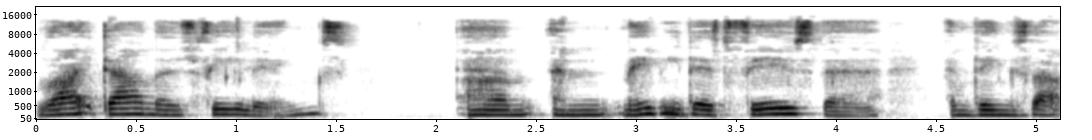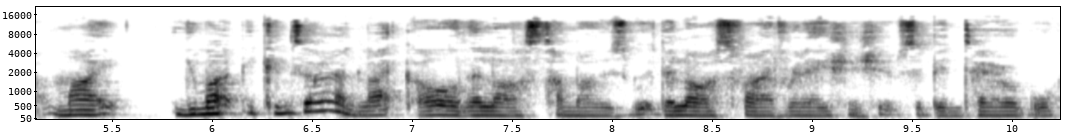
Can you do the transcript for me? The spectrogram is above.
write down those feelings. Um, and maybe there's fears there and things that might you might be concerned like oh the last time i was with the last five relationships have been terrible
